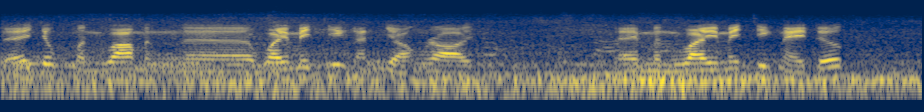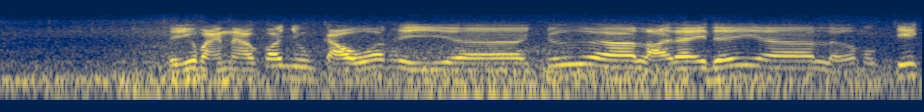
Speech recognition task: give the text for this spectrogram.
Để chút mình qua mình à, quay mấy chiếc ảnh dọn rồi. Đây mình quay mấy chiếc này trước thì các bạn nào có nhu cầu thì ờ, cứ ờ, lại đây để ờ, lựa một chiếc.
